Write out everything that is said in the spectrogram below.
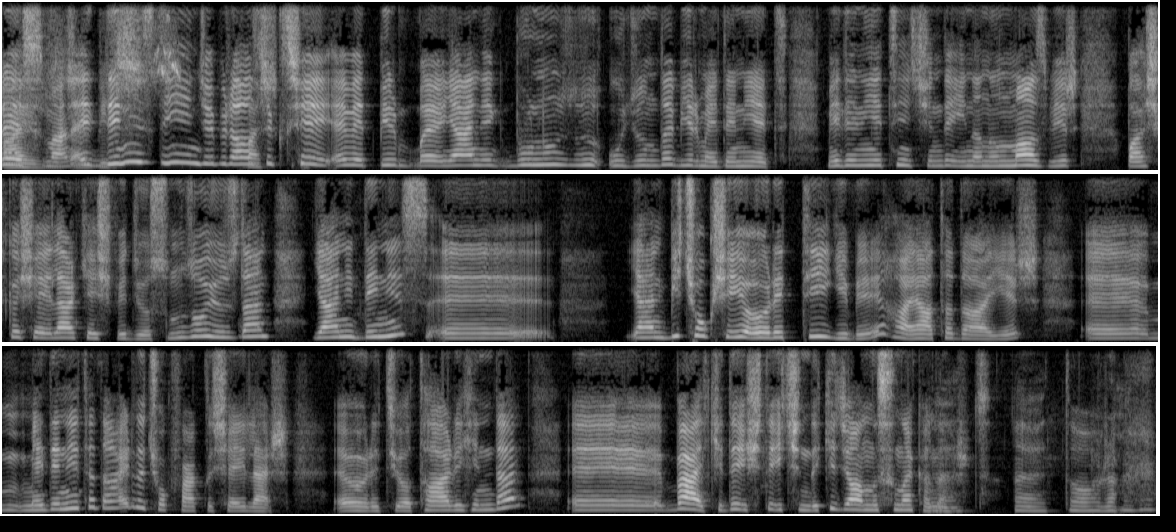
Resmen. E, bir deniz deyince birazcık başka. şey evet bir e, yani burnunuz ucunda bir medeniyet. Medeniyetin içinde inanılmaz bir başka şeyler keşfediyorsunuz. O yüzden yani deniz e, yani birçok şeyi öğrettiği gibi hayata dair e, medeniyete dair de çok farklı şeyler e, öğretiyor tarihinden e, belki de işte içindeki canlısına kadar. Evet. Evet doğru. Hı hı.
